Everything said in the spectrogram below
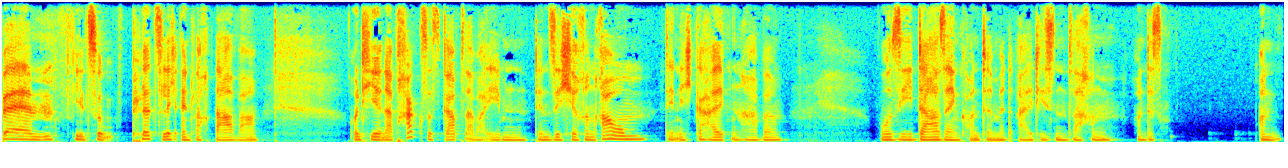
bäm, viel zu plötzlich einfach da war. Und hier in der Praxis gab es aber eben den sicheren Raum, den ich gehalten habe, wo sie da sein konnte mit all diesen Sachen und es und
